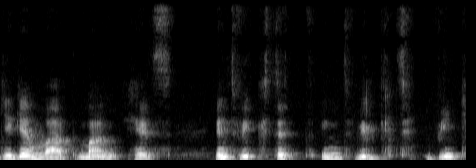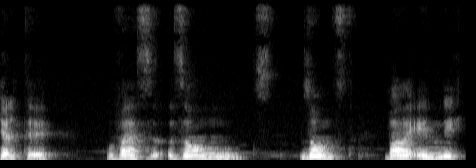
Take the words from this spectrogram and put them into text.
Gegenwart manches entwickelte, entwickelte was sonst, sonst bei ihm nicht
